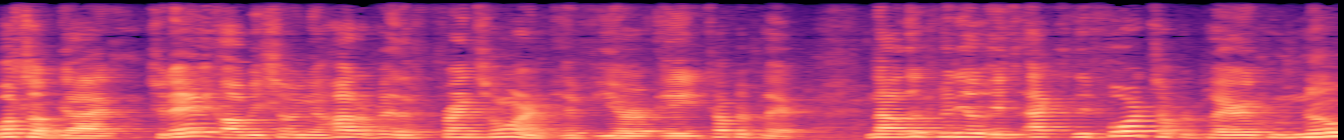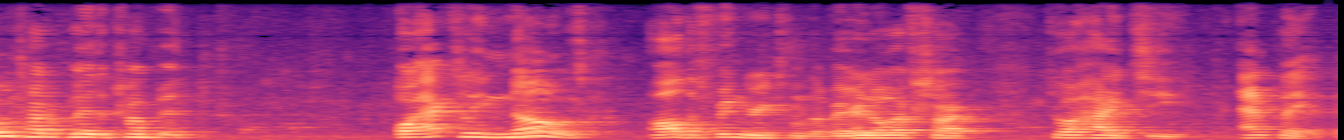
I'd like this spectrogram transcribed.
What's up guys? Today I'll be showing you how to play the French horn if you're a trumpet player. Now this video is actually for trumpet players who knows how to play the trumpet or actually knows all the fingerings from the very low F sharp to a high G and play it.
